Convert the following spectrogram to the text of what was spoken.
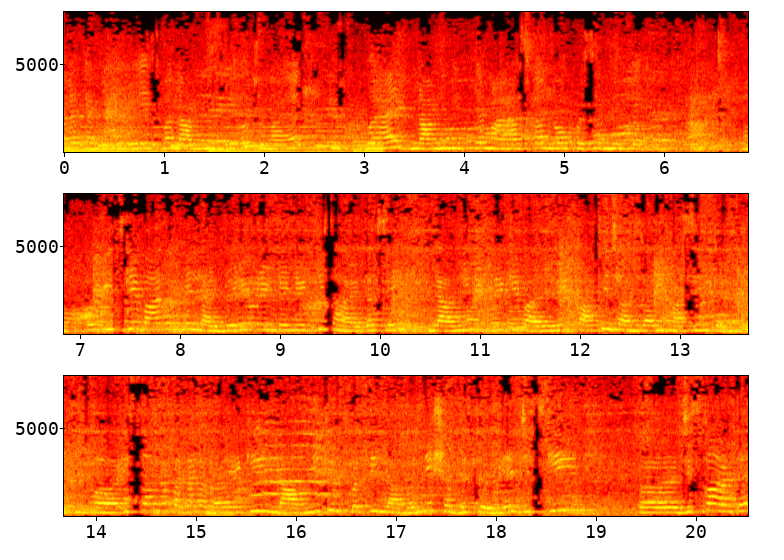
अलग करने के लिए इस बार लावनी नृत्य को चुना है। वह लावनी नृत्य महाराष्ट्र का लोक प्रसिद्ध नृत्य है। और इसके बाद हमने लाइब्रेरी और इंटरनेट की सहायता लावनी नृत्य के बारे में काफ़ी जानकारी हासिल करी। इससे हमें पता लगा है कि लावनी की उत्पत्ति लावण्य शब्द से हुई है जिसकी जिसका अर्थ है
